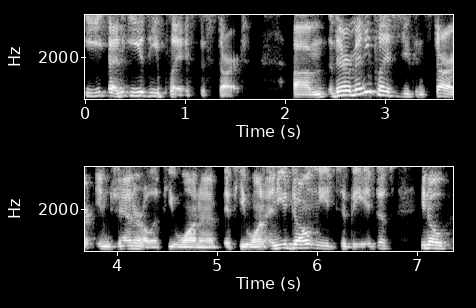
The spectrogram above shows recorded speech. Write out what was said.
e- an easy place to start. Um, there are many places you can start in general if you want to if you want and you don't need to be it does you know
